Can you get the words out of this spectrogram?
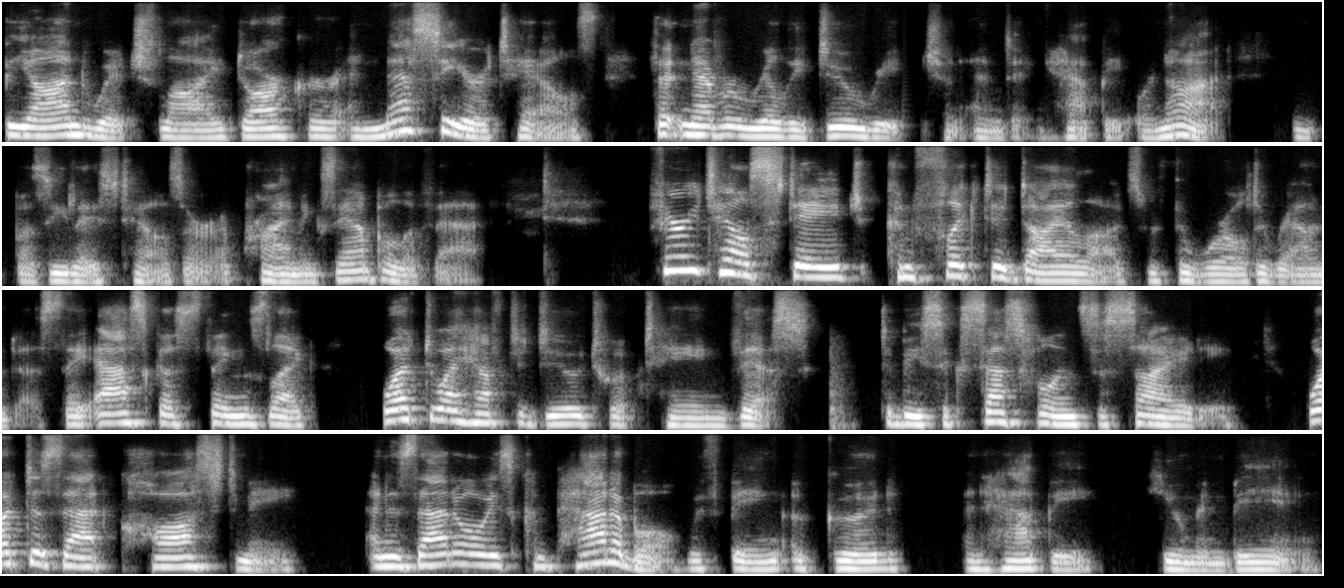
beyond which lie darker and messier tales that never really do reach an ending, happy or not. Basile's tales are a prime example of that. Fairy tales stage conflicted dialogues with the world around us. They ask us things like, what do I have to do to obtain this, to be successful in society? What does that cost me? And is that always compatible with being a good and happy human being?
